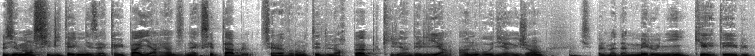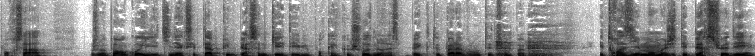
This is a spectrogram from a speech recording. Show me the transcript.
Deuxièmement, si l'Italie ne les accueille pas, il n'y a rien d'inacceptable. C'est la volonté de leur peuple qui vient d'élire un nouveau dirigeant, qui s'appelle Madame Meloni, qui a été élue pour ça. Je ne vois pas en quoi il est inacceptable qu'une personne qui a été élue pour quelque chose ne respecte pas la volonté de son peuple. Et troisièmement, moi j'étais persuadé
